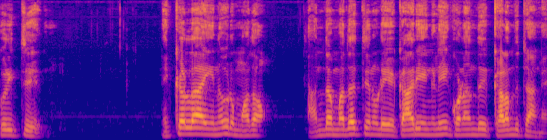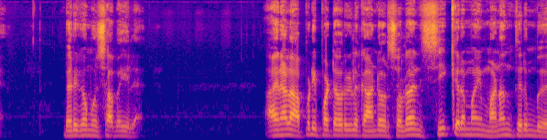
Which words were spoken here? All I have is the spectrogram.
குறித்து நிக்கலாயின்னு ஒரு மதம் அந்த மதத்தினுடைய காரியங்களையும் கொண்டாந்து கலந்துட்டாங்க பெருகமு சபையில். அதனால் அப்படிப்பட்டவர்களுக்கு ஆண்டவர் சொல்கிறார் சீக்கிரமாய் மனம் திரும்பு.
